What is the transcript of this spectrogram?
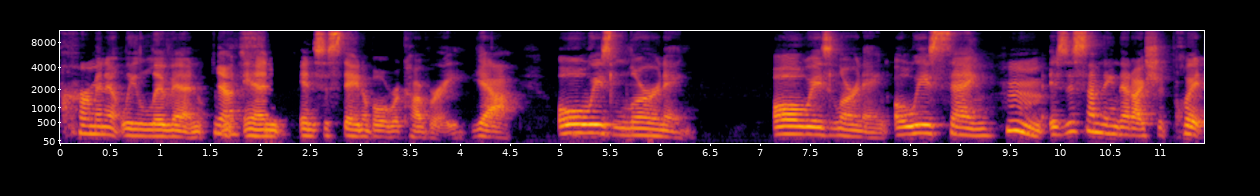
permanently live in yes. in in sustainable recovery. Yeah. Always learning. Always learning. Always saying, hmm, is this something that I should put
